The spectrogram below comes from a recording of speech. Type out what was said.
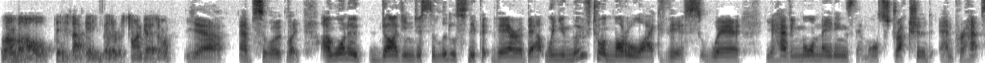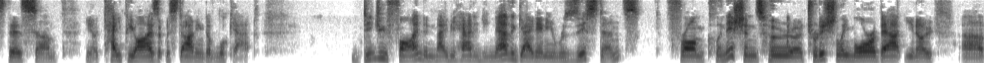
lo and behold, things start getting better as time goes on. Yeah, absolutely. I want to dive in just a little snippet there about when you move to a model like this, where you're having more meetings, they're more structured, and perhaps there's some, you know, KPIs that we're starting to look at. Did you find, and maybe how did you navigate any resistance from clinicians who are traditionally more about, you know, uh,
